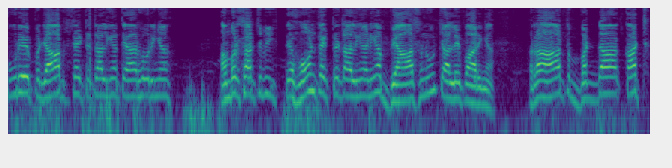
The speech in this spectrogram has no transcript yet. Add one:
ਪੂਰੇ ਪੰਜਾਬ 'ਚ ਟਰੈਕਟਰ ਟਰਾਲੀਆਂ ਤਿਆਰ ਹੋ ਰਹੀਆਂ, ਅੰਮ੍ਰਿਤਸਰ 'ਚ ਵੀ ਤੇ ਹੁਣ ਟਰੈਕਟਰ ਟਰਾਲੀਆਂ ਜਿਹੜੀਆਂ ਬਿਆਸ ਨੂੰ ਚਾਲੇ ਪਾ ਰਹੀਆਂ। ਰਾਤ ਵੱਡਾ ਇਕੱਠ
